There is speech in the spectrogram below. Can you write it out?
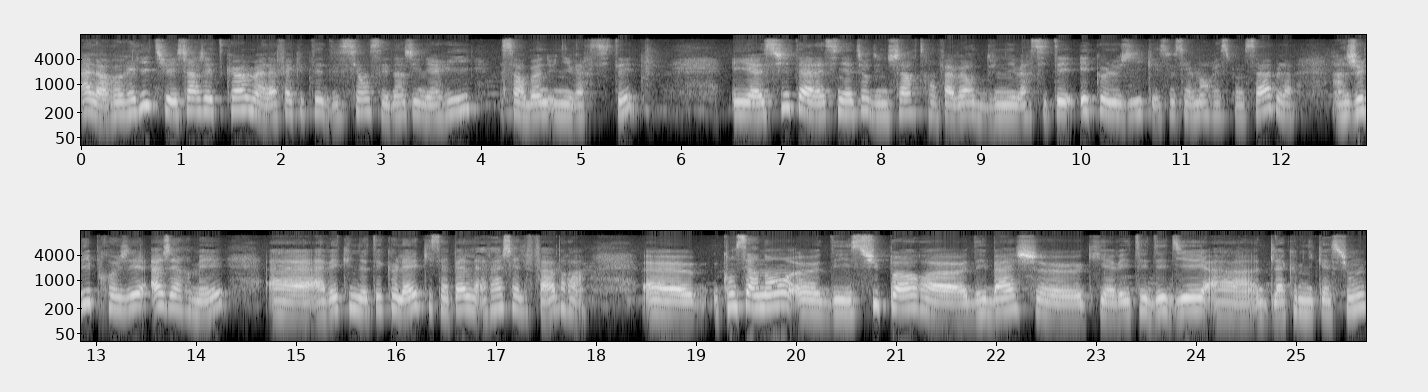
Alors Aurélie, tu es chargée de com à la faculté des sciences et d'ingénierie Sorbonne Université. Et euh, suite à la signature d'une charte en faveur d'une université écologique et socialement responsable, un joli projet a germé euh, avec une de tes collègues qui s'appelle Rachel Fabre. euh, concernant des supports, des bâches qui avaient été dédiés à de la communication,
